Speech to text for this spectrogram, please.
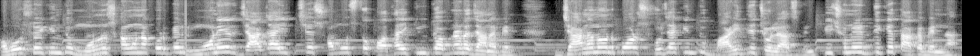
অবশ্যই কিন্তু মনস্কামনা করবেন। মনের যা যা ইচ্ছে, সমস্ত কথাই কিন্তু আপনারা জানাবেন। জানানোর পর সোজা কিন্তু বাড়িতে চলে আসবেন। পিছনের দিকে তাকাবেন না।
